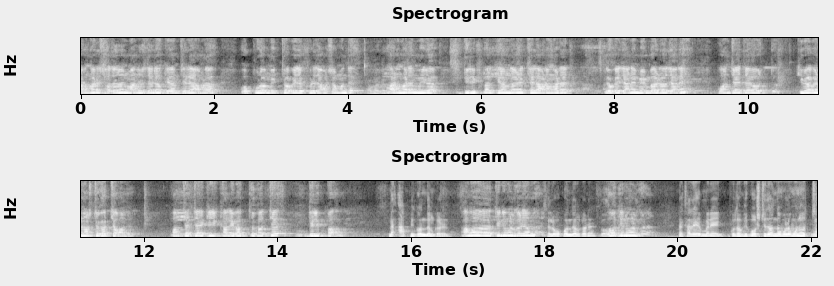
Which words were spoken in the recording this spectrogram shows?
আরঙ্গারের সাধারণ মানুষ যেন কিরম ছেলে আমরা ও পুরো মিথ্যে অভিযোগ করেছে আমার সম্বন্ধে। আরঙ্গাটা দিলীপ পাল কিরণদানের ছেলে আরঙ্গাটা লোকে জানে মেম্বাররাও জানে। পঞ্চায়েতে ও কীভাবে নষ্ট করছে আমাদের। পঞ্চায়েতটায় কি কালীভক্ত করছে দিলীপ পাল। না আপনি কোন দল করেন? আমার তৃণমূল করি আমরা। তাহলে ও কোন দল করে? ও তৃণমূল করে। না তাহলে মানে কোথাও কি গোষ্ঠীদ্বন্দ্ব বলে মনে হচ্ছে।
